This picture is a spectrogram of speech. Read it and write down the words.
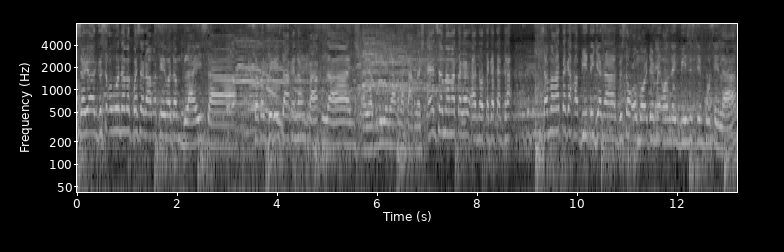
So yun, gusto ko muna magpasalamat kay Madam Glay sa sa pagbigay sa akin ng pack lunch. Ayan, binigyan niya ako ng pack lunch. And sa mga taga ano, taga taga sa mga taga Cavite diyan na gustong umorder, may online business din po sila.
